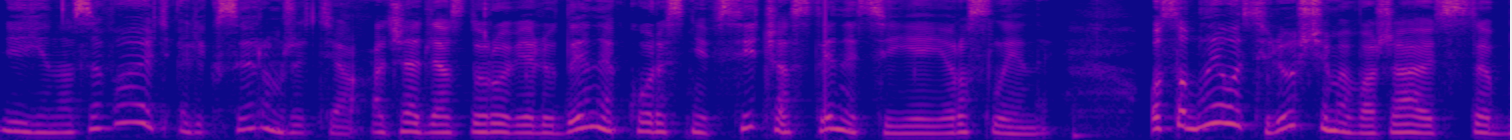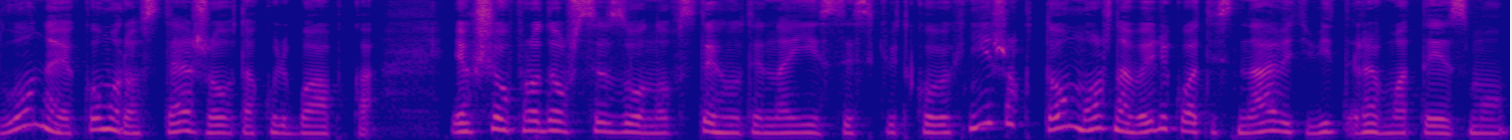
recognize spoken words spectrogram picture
Її називають еліксиром життя, адже для здоров'я людини корисні всі частини цієї рослини. Особливо цілющими вважають стебло, на якому росте жовта кульбабка. Якщо впродовж сезону встигнути наїстись квіткових ніжок, то можна вилікуватись навіть від ревматизму.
